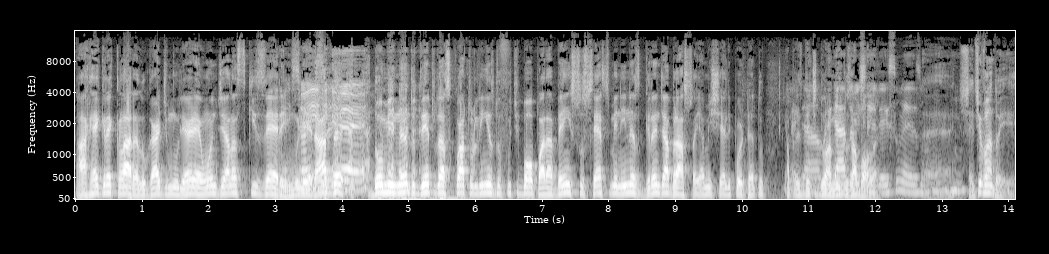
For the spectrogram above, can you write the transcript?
A regra é clara, lugar de mulher é onde elas quiserem. É Mulherada aí, é. dominando dentro das quatro linhas do futebol. Parabéns, sucesso meninas, grande abraço. Aí a Michele, portanto, a Legal, presidente do obrigada, Amigos da Bola. Michele, É isso mesmo. Incentivando aí.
